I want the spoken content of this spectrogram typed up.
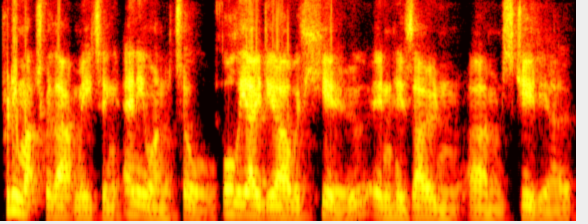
pretty much without meeting anyone at all. All the ADR with Hugh in his own um, studio.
